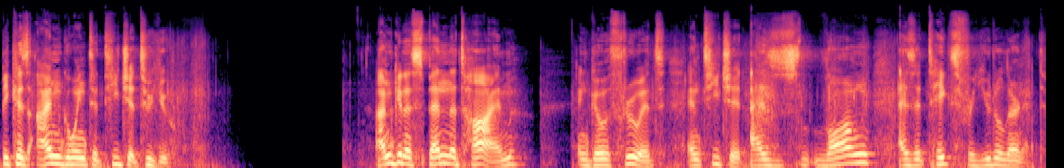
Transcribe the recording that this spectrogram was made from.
because I'm going to teach it to you. I'm going to spend the time and go through it and teach it as long as it takes for you to learn it.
